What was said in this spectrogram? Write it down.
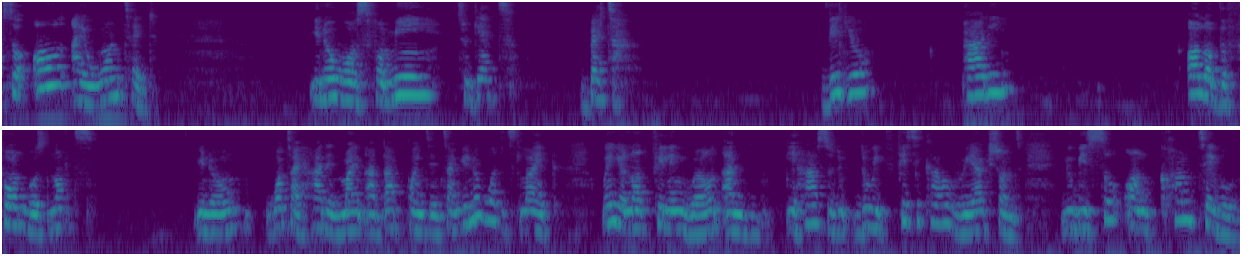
So all I wanted, you know, was for me to get better. Video, party, all of the fun was not, you know, what I had in mind at that point in time. You know what it's like when you're not feeling well and it has to do with physical reactions. You'll be so uncomfortable.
